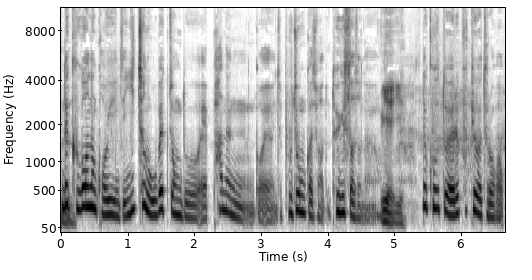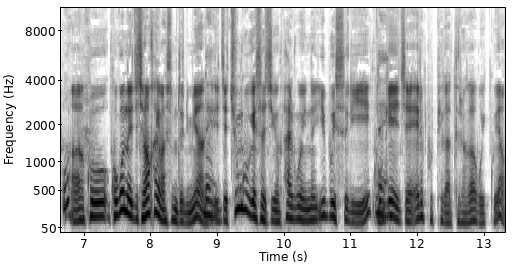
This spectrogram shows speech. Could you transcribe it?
음. 근데 음. 그거는 거의 이제 2,500 정도에 파는 거예요. 이제 보조금까지 봐도 되게 싸잖아요. 예, 예. 근데 그것도 LFP가 들어가고. 아, 그 그거는 이제 정확하게 말씀드리면 네. 이제 중국에서 지금 팔고 있는 EV3 그게 네. 이제 LFP가 들어가고 있고요.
